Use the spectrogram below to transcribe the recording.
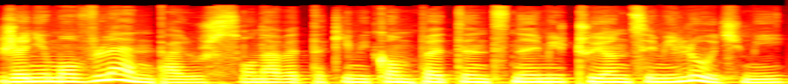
że niemowlęta już są nawet takimi kompetentnymi, czującymi ludźmi.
